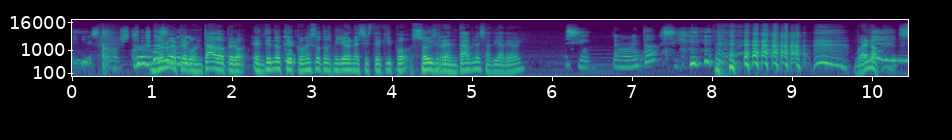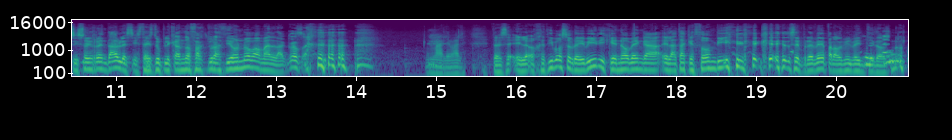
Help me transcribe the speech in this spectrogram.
y estamos todos No lo he preguntado, pero entiendo que con estos dos millones y este equipo, ¿sois rentables a día de hoy? Sí, De momento, sí. bueno, si sois rentables y estáis duplicando facturación, no va mal la cosa. Vale, vale. Entonces, el objetivo es sobrevivir y que no venga el ataque zombie que se prevé para 2022, ¿no?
